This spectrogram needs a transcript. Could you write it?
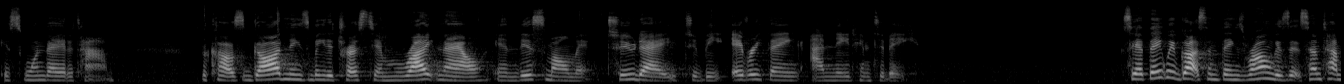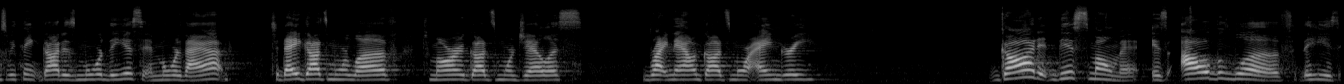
It's one day at a time. Because God needs me to trust Him right now, in this moment, today, to be everything I need Him to be. See, I think we've got some things wrong is that sometimes we think God is more this and more that. Today, God's more love. Tomorrow, God's more jealous. Right now, God's more angry. God at this moment is all the love that He is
